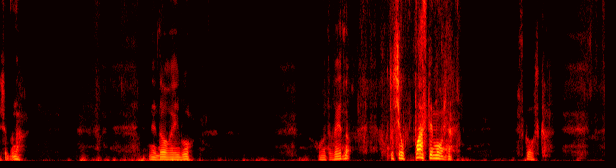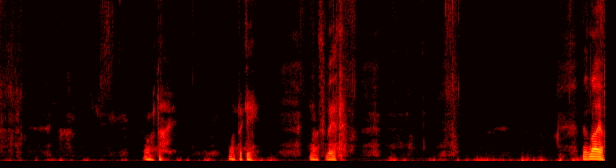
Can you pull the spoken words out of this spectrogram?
Щоб воно недовго і був. От видно. Тут ще впасти можна. Сковсько. Отак. Ось такий у нас вид. Не знаю.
